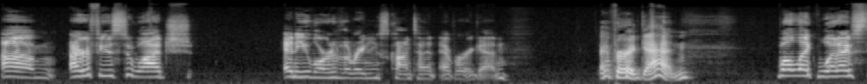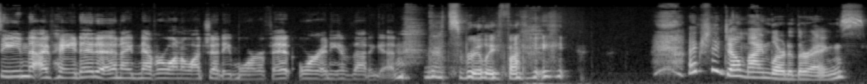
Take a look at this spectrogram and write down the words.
um, I refuse to watch any Lord of the Rings content ever again. Ever again? Well, like what I've seen, I've hated, and I never want to watch any more of it or any of that again. That's really funny. I actually don't mind Lord of the Rings.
